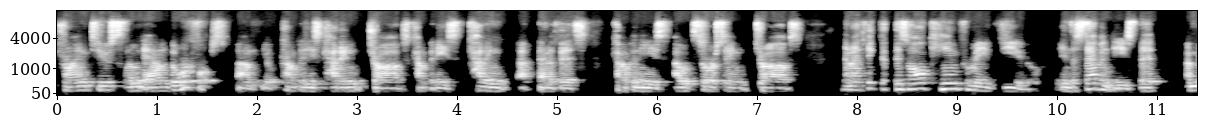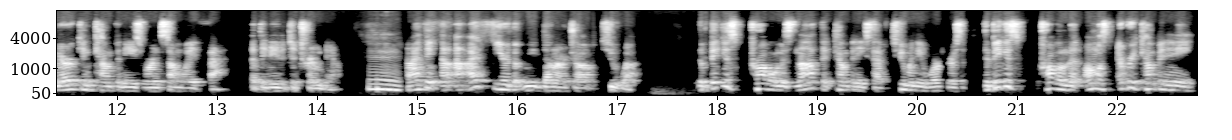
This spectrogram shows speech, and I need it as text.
trying to slim down the workforce. Um, you know, companies cutting jobs, companies cutting uh, benefits, companies outsourcing jobs. And I think that this all came from a view in the 70s that American companies were in some way fat, that they needed to trim down. Mm. And I think, I fear that we've done our job too well. The biggest problem is not that companies have too many workers. The biggest problem that almost every company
